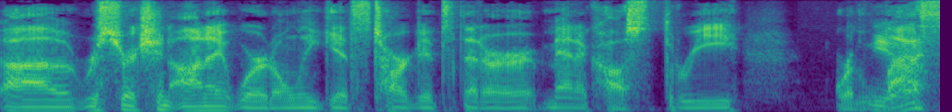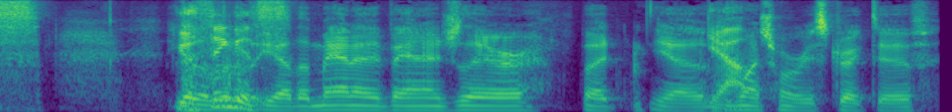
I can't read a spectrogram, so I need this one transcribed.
uh, restriction on it, where it only gets targets that are mana cost three or yeah. less. The thing is, yeah, the mana advantage there but yeah, yeah, much more restrictive.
